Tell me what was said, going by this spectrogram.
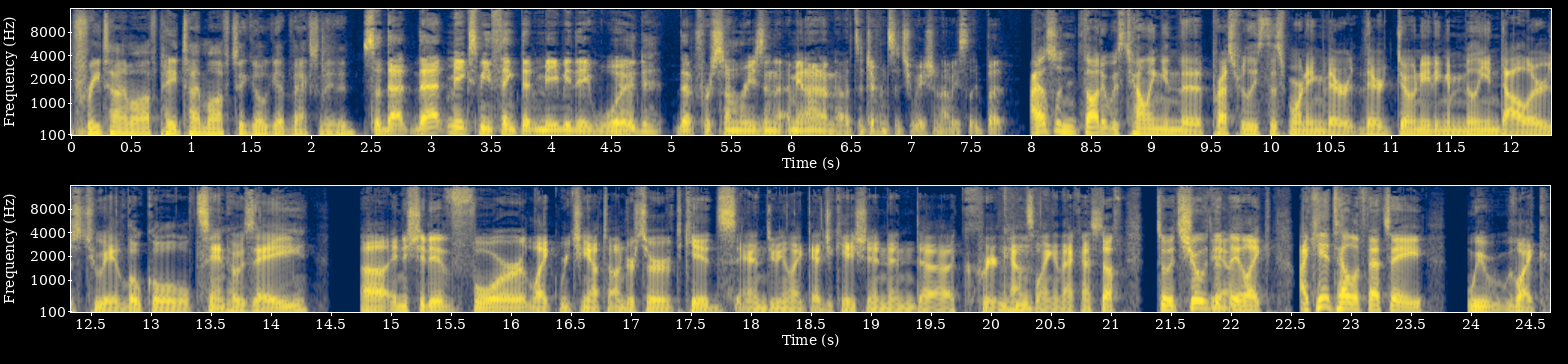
free time off, paid time off to go get vaccinated. So that that makes me think that maybe they would. That for some reason, I mean, I don't know. It's a different situation, obviously, but I also thought it was telling in the press release this morning they're they're donating a million dollars to a local San Jose uh, initiative for like reaching out to underserved kids and doing like education and uh, career Mhm. counseling and that kind of stuff. So it showed that Yeah. they like I can't tell if that's a we like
